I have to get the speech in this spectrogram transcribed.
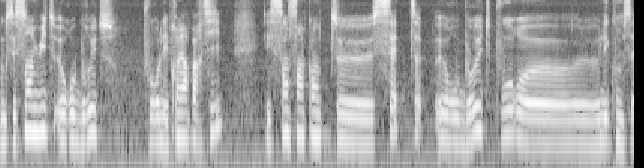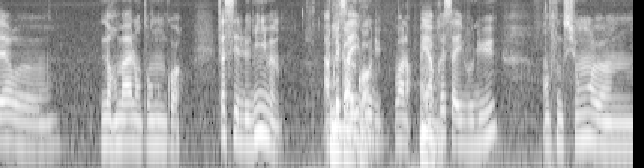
Donc c'est 108 euros bruts pour les premières parties et 157 euros bruts pour euh, les concerts euh, normales en ton nom, quoi. Ça, c'est le minimum. Après, Légal, ça quoi. évolue. Voilà. Et Mhm. après, ça évolue en fonction euh,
